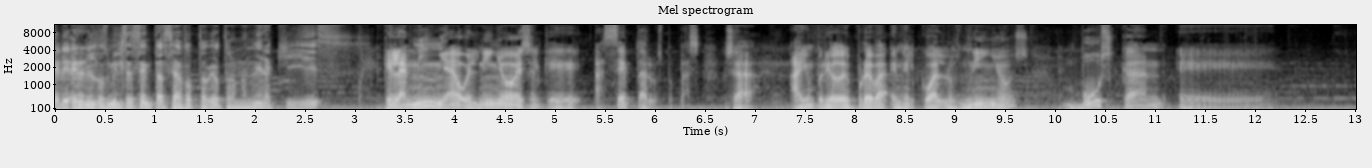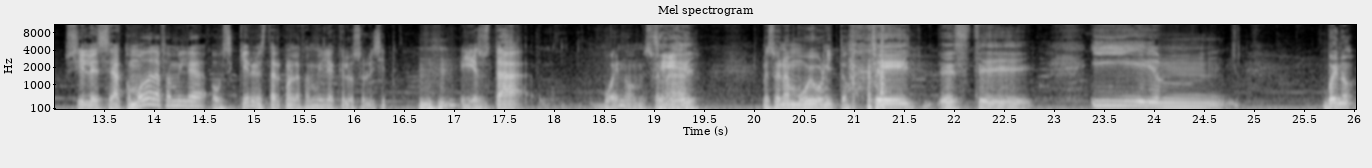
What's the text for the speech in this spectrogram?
en- en el 2060, se adopta de otra manera, que es... Que la niña o el niño es el que acepta a los papás. O sea, hay un periodo de prueba en el cual los niños buscan eh, si les acomoda la familia o si quieren estar con la familia que lo solicita. Y eso está bueno, me suena, Sí. me suena muy bonito. Sí, este... Y... mm, bueno,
